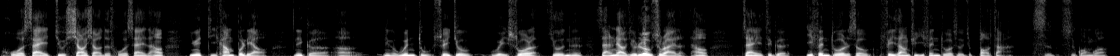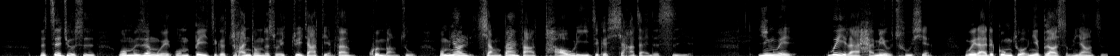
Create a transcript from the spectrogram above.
活塞就小小的活塞，然后因为抵抗不了那个呃那个温度，所以就萎缩了，就那燃料就漏出来了。然后在这个一分多的时候飞上去，一分多的时候就爆炸，死死光光。那这就是我们认为我们被这个传统的所谓最佳典范捆绑住，我们要想办法逃离这个狭窄的视野，因为未来还没有出现，未来的工作你也不知道什么样子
